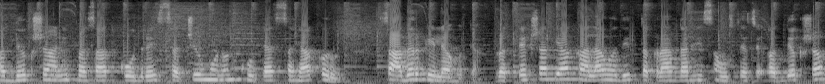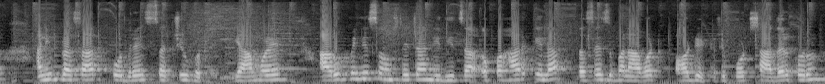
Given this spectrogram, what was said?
अध्यक्ष आणि प्रसाद कोदरे सचिव म्हणून खोट्या सह्या करून सादर केल्या होत्या. प्रत्यक्षात या कालावधीत तक्रारदार हे संस्थेचे अध्यक्ष आणि प्रसाद कोदरे सचिव होते. यामुळे आरोपींनी संस्थेच्या निधीचा अपहार केला तसेच बनावट ऑडिट रिपोर्ट सादर करून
